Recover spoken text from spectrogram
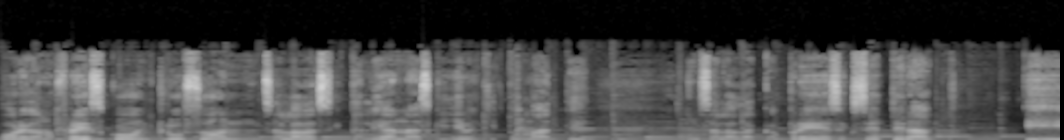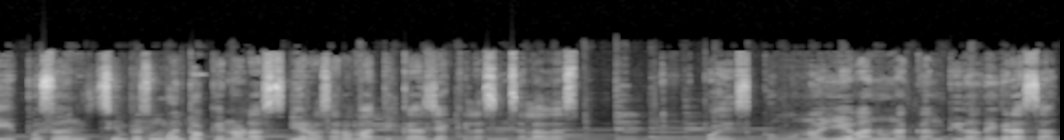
orégano fresco, incluso en ensaladas italianas que lleven jitomate, ensalada caprese, etcétera. Y pues siempre es un buen toque, ¿no? Las hierbas aromáticas, ya que las ensaladas, pues como no llevan una cantidad de grasa,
